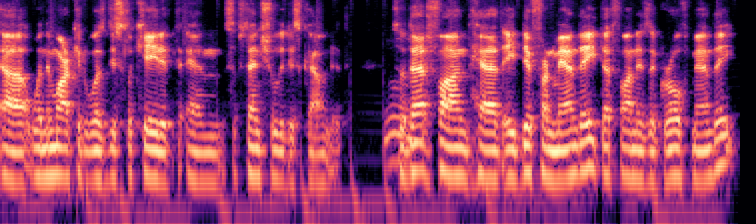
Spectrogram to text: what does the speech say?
uh, when the market was dislocated and substantially discounted. Mm. So that fund had a different mandate. That fund is a growth mandate.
